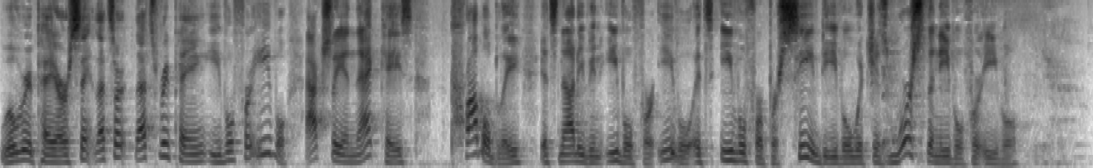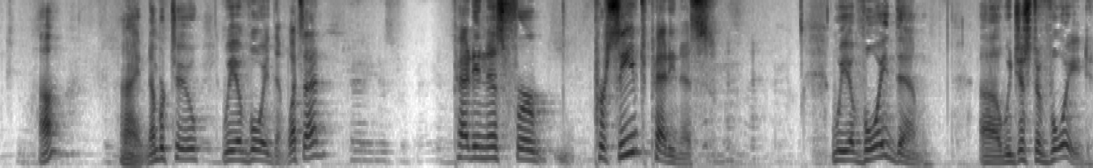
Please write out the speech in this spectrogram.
We'll repay our sin. That's, our, that's repaying evil for evil. Actually, in that case, probably it's not even evil for evil, it's evil for perceived evil, which is worse than evil for evil. Huh? All right, number two, we avoid them. What's that? Pettiness for perceived pettiness. We avoid them. Uh, we just avoid.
